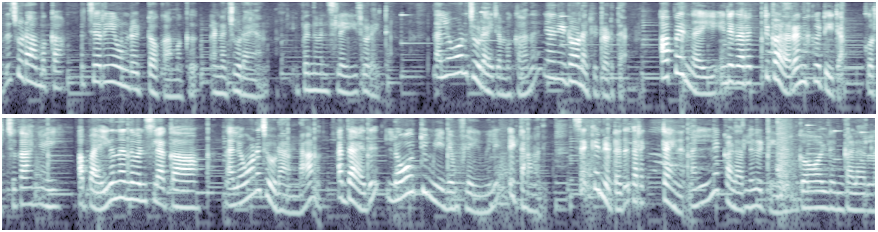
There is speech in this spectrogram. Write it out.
ഇത് ചൂടാൻ വെക്കാം ചെറിയ ഉണ്ട ഇട്ട് നോക്കാം നമുക്ക്. എണ്ണ ചൂടായാന്ന്. ഇപ്പം എന്ത് മനസ്സിലായി ചൂടായിട്ട്. നല്ലോണം ചൂടായിട്ട് നമുക്കാന്ന് ഞാൻ ഈ ഡോണറ്റ് ഇട്ട് കൊടുത്തത് അപ്പം എന്തായി? എന്റെ കറക്റ്റ് കളർ എനിക്ക് കിട്ടിയിട്ടാ. കുറച്ച് കാഞ്ഞോയി അപ്പം അതിൽ നിന്ന് എന്ത് മനസ്സിലാക്കാ? നല്ലോണം ചൂടാണ്ടാണ് അതായത് ലോ ടു മീഡിയം ഫ്ലെയിമിൽ ഇട്ടാൽ മതി. സെക്കൻഡ് ഇട്ടത് കറക്റ്റായി നല്ല കളറിൽ കിട്ടിയിന്. ഒരു ഗോൾഡൻ കളറിൽ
